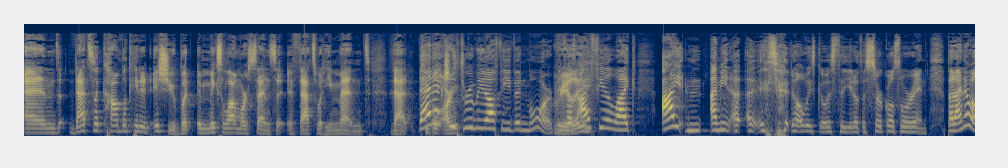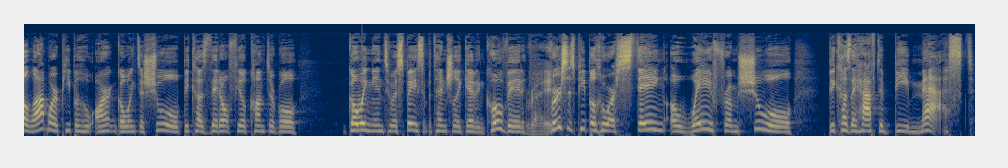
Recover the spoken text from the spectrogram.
and that's a complicated issue, but it makes a lot more sense if that's what he meant. That that actually threw me off even more because really? I feel like I, I mean, uh, uh it always goes to you know the circles we're in. But I know a lot more people who aren't going to shul because they don't feel comfortable going into a space and potentially getting COVID, right. versus people who are staying away from shul because they have to be masked.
